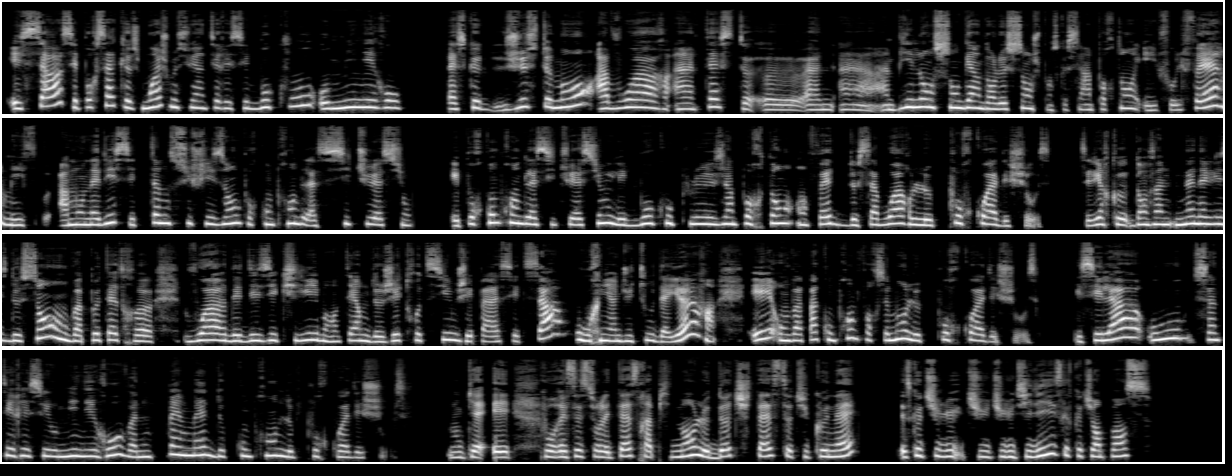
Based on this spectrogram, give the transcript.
Et ça, c'est pour ça que moi, je me suis intéressée beaucoup aux minéraux parce que justement avoir un test, euh, un, bilan sanguin dans le sang, je pense que c'est important et il faut le faire, mais à mon avis c'est insuffisant pour comprendre la situation. Et pour comprendre la situation, il est beaucoup plus important en fait de savoir le pourquoi des choses. C'est-à-dire que dans une analyse de sang, on va peut-être euh, voir des déséquilibres en termes de j'ai trop de ci ou j'ai pas assez de ça, ou rien du tout d'ailleurs, et on va pas comprendre forcément le pourquoi des choses. Et c'est là où s'intéresser aux minéraux va nous permettre de comprendre le pourquoi des choses. Ok. Et pour rester sur les tests rapidement, le Dutch test, tu connais? Est-ce que tu l'utilises? Qu'est-ce que tu en penses?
